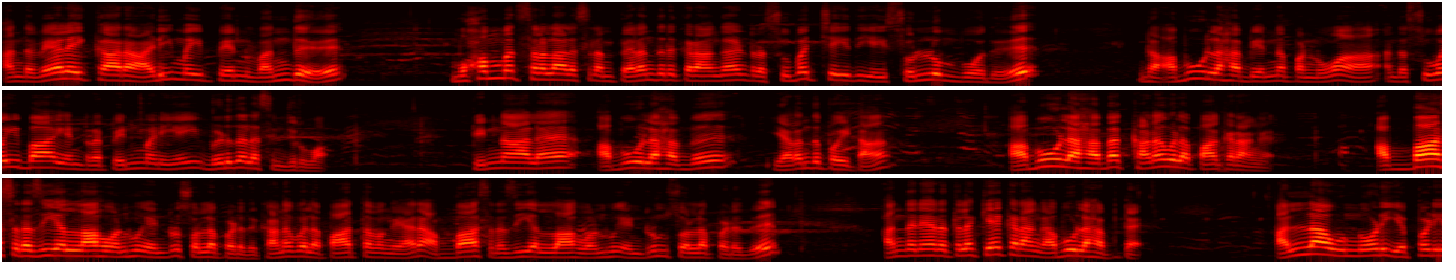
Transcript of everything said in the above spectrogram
அந்த வேலைக்கார அடிமை பெண் வந்து முகம்மது சல்லா அலுவலம் பிறந்திருக்கிறாங்கன்ற சுப செய்தியை சொல்லும்போது இந்த அபூ லஹப் என்ன பண்ணுவான்? அந்த சுவைபா என்ற பெண்மணியை விடுதலை செஞ்சிருவான். பின்னால அபூ லஹப் இறந்து போயிட்டான். அபூ லஹப கனவுல பார்க்குறாங்க. அப்பாஸ் ரசி அல்லாஹ் அன்ஹு என்றும் சொல்லப்படுது. கனவுல பார்த்தவங்க யாரு? அப்பாஸ் ரசி அல்லாஹ் அன்ஹு என்றும் சொல்லப்படுது. அந்த நேரத்தில் கேட்குறாங்க அபுலஹப்ட அல்லாஹ் உன்னோடு எப்படி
